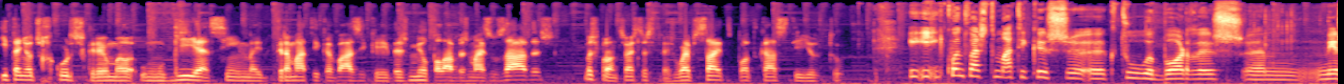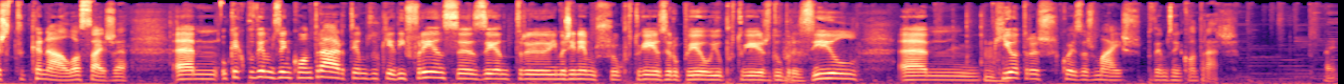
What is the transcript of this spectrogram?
e tenho outros recursos, criei uma, um guia assim, meio de gramática básica e das mil palavras mais usadas. Mas pronto, são estas três: website, podcast e YouTube. E, e quanto às temáticas eh, que tu abordas hum, neste canal, ou seja, hum, o que é que podemos encontrar? Temos o quê? Diferenças entre, imaginemos, o português europeu e o português do Brasil? Hum, Que outras coisas mais podemos encontrar? Bem,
